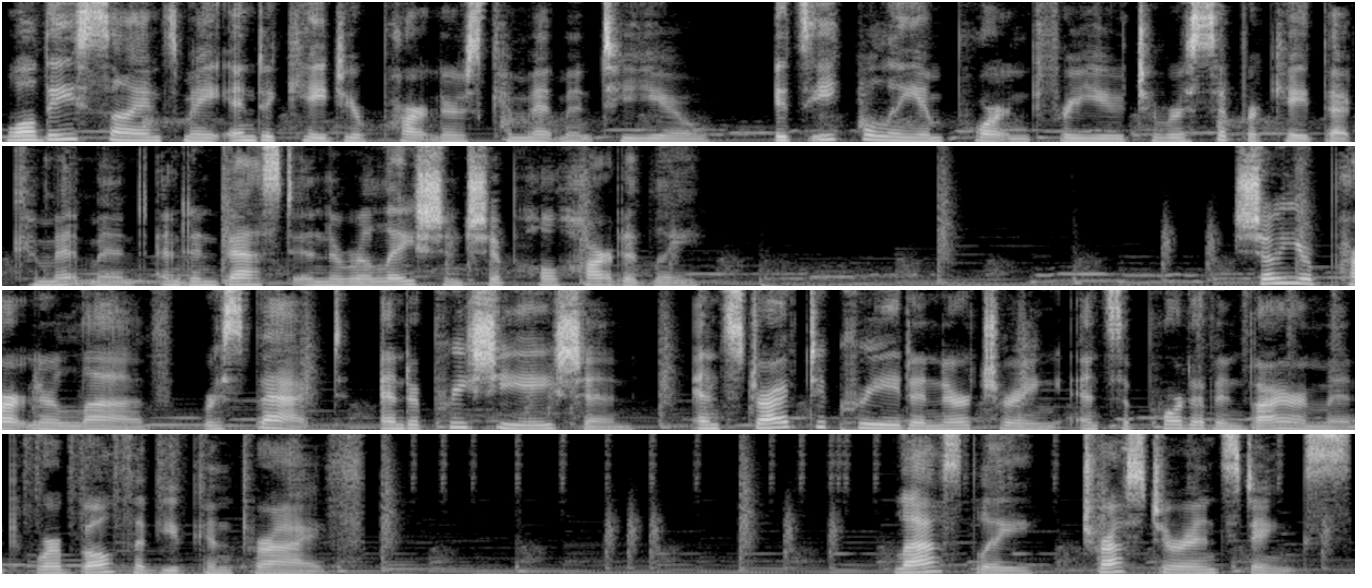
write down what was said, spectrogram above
While these signs may indicate your partner's commitment to you, it's equally important for you to reciprocate that commitment and invest in the relationship wholeheartedly. Show your partner love, respect, and appreciation, and strive to create a nurturing and supportive environment where both of you can thrive. Lastly, trust your instincts.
